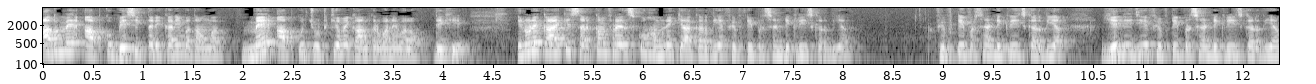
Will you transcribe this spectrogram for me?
अब मैं आपको बेसिक तरीका नहीं बताऊँगा। मैं आपको चुटकियों में काम करवाने वाला हूँ। देखिए, इन्होंने कहा कि सरकम को हमने क्या कर दिया? 50 परसेंट डिक्रीज कर दिया। 50 परसेंट डिक्रीज कर दिया। ये लीजिए 50 परसेंट डिक्रीज कर दिया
